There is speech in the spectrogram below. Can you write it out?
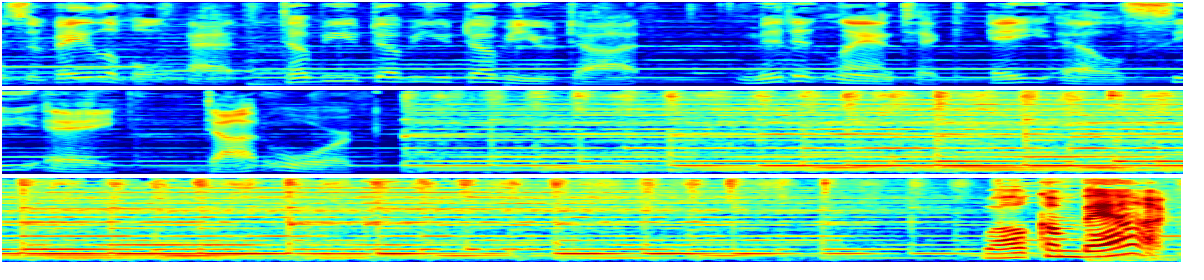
is available at www.midatlanticalca.org. Welcome back.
